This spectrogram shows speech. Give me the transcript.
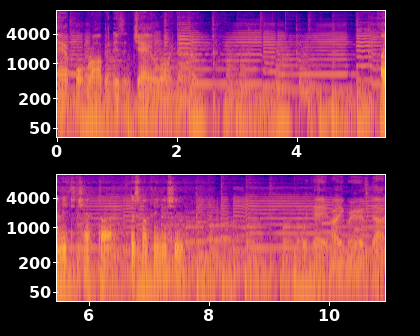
Airport Rabbit is in jail right now. I need to check that. This might be an issue. Okay, I agree with that.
